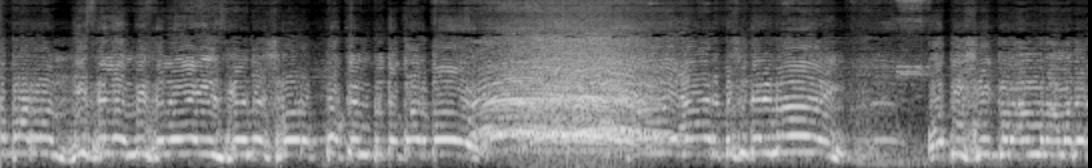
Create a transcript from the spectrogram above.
আবারও মিছিলে মিছিলে এই জেনে শহর প্রকম্পিত করব। আর বেশি দেরি নয়। অতি শীঘ্র আমরা আমাদের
